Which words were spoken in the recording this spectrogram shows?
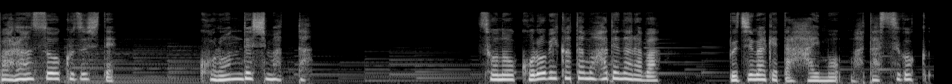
バランスを崩して転んでしまった。その転び方も派手ならば、ぶちまけた灰もまたすごく。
